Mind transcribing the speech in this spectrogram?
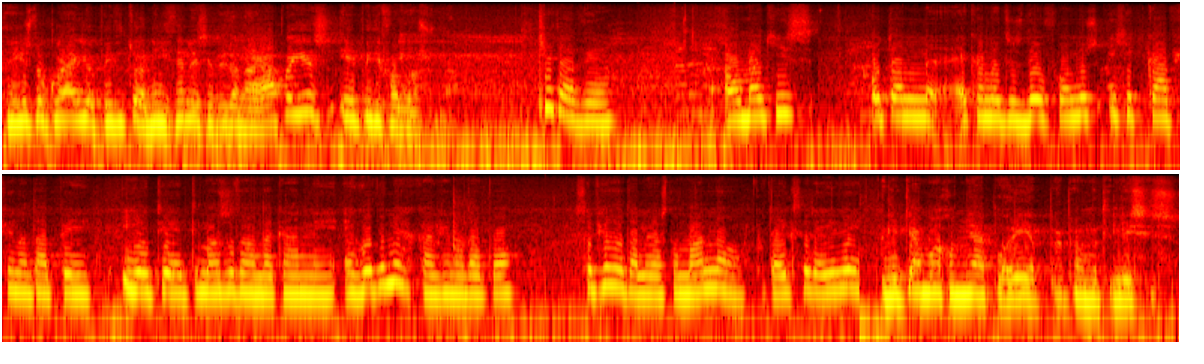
Δεν είχες το κουράγιο επειδή τον ήθελες, επειδή τον αγάπαγες ή επειδή φοβόσουν. Και τα δύο. Ο Μάκης όταν έκανε τους δύο φόνους είχε κάποιον να τα πει ή ότι ετοιμαζόταν να τα κάνει. Εγώ δεν είχα κάποιον να τα πω. Σε ποιον θα τα λέγα, στο Μάνο που τα ήξερε ήδη; Γλυκιά μου, έχω μια απορία που πρέπει να μου τη λύσεις.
